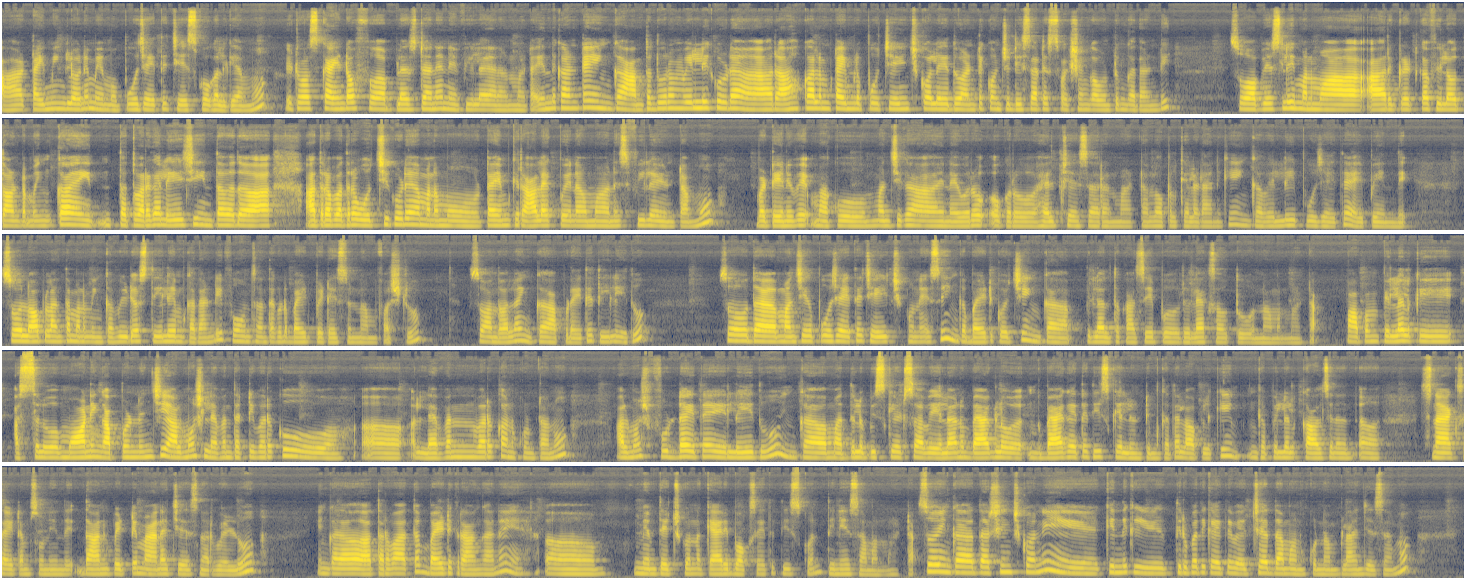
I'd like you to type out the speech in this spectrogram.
ఆ టైమింగ్‌లోనే మేము పూజ అయితే చేసుకోగలిగాము. It was kind of blessed అనే నేను ఫీల్ అయ్యాను అనమాట ఎందుకంటే ఇంకా అంత దూరం వెళ్ళి కూడా రాహుకాలం టైంలో పూజ చేయించుకోలేదు అంటే కొంచెం డిసాటిస్ఫాక్షన్గా ఉంటుంది కదండీ! సో, ఆబ్వియస్లీ మనం ఆ రిగ్రెట్‌గా ఫీల్ అవుతా ఉంటాము. ఇంకా ఇంత త్వరగా లేచి ఇంత ద వచ్చి కూడా మనము టైంకి రాలేకపోయినామా అనేసి ఫీల్ అయి ఉంటాము. బట్ ఎనీవే మాకు మంచిగా ఆయన ఎవరో ఒకరు హెల్ప్ చేశారనమాట లోపలికి వెళ్ళడానికి ఇంకా వెళ్ళి పూజ అయితే అయిపోయింది. సో, లోపలంతా మనం ఇంకా వీడియోస్ తీయలేము కదండీ! ఫోన్స్ అంతా కూడా బయట పెట్టేస్తున్నాము ఫస్ట్ సో, అందువల్ల ఇంకా అప్పుడైతే తీయలేదు. సో, ద మంచిగా పూజ అయితే చేయించుకునేసి ఇంకా బయటకొచ్చి ఇంకా పిల్లలతో కాసేపు రిలాక్స్ అవుతూ ఉన్నామన్నమాట పాపం పిల్లలకి అస్సలు మార్నింగ్ అప్పటి నుంచి ఆల్మోస్ట్ 11:30 వరకు లెవెన్ వరకు అనుకుంటాను. ఆల్మోస్ట్ ఫుడ్ అయితే లేదు. ఇంకా మధ్యలో బిస్కెట్స్ అవి ఎలానో బ్యాగ్‌లో ఇంక బ్యాగ్ అయితే తీసుకెళ్ళుంటిమి కదా లోపలికి. ఇంకా పిల్లలకి కావాల్సిన స్నాక్స్ ఐటమ్స్ ఉన్నింది. దాన్ని పెట్టి మేనేజ్ చేసినారు వీళ్ళు. ఇంకా ఆ తర్వాత బయటికి రాగానే మేము తెచ్చుకున్న క్యారీ బాక్స్ అయితే తీసుకొని తినేసామన్నమాట సో, ఇంకా దర్శించుకొని కిందికి తిరుపతికి అయితే వచ్చేద్దాం అనుకున్నాం. ప్లాన్ చేసాము.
